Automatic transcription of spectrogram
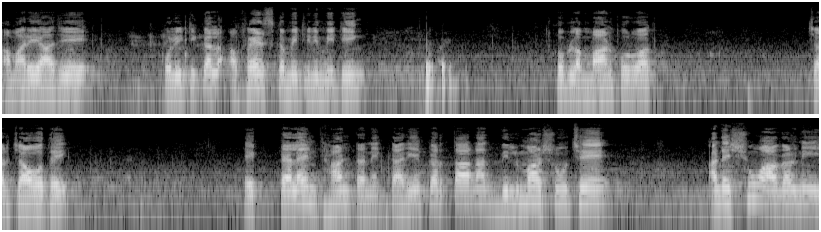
અમારી આજે પોલિટિકલ અફેર્સ કમિટીની મિટિંગ ખૂબ લંબાણપૂર્વક ચર્ચાઓ થઈ. એક ટેલેન્ટ હન્ટ અને કાર્યકર્તાના દિલમાં શું છે અને શું આગળની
